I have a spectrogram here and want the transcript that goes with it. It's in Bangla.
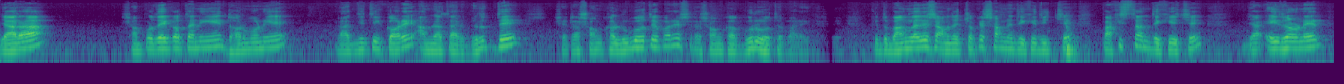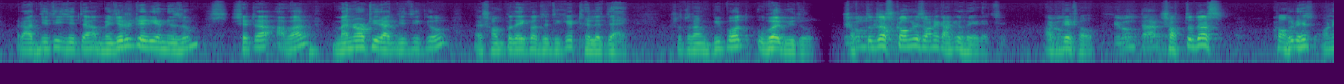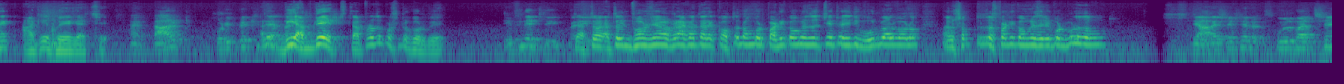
যারা সাম্প্রদায়িকতা নিয়ে ধর্ম নিয়ে রাজনীতি করে আমরা তার বিরুদ্ধে সেটা সংখ্যালঘু হতে পারে সেটা সংখ্যাগুরু হতে পারে। কিন্তু বাংলাদেশ আমাদের চোখের সামনে দেখিয়ে দিচ্ছে পাকিস্তান দেখিয়েছে যা এই ধরনের রাজনীতি যেটা মেজরিটেরিয়ানিজম সেটা আবার মাইনরিটি রাজনীতিকেও সাম্প্রদায়িকতার দিকে ঠেলে দেয়। সুতরাং বিপদ উভয়বিধ সপ্তদশ কংগ্রেস অনেক আগে হয়ে গেছে। আপডেট হও। এবং তার সপ্তদশ কংগ্রেস অনেক আগে হয়ে গেছে। হ্যাঁ, তার পরিপ্রেক্ষিতে বি আপডেট তারপরে তো প্রশ্ন করবে। এত এত ইনফরমেশন রাখো তাহলে কত নম্বর পার্টি কংগ্রেস হচ্ছে এটা যদি ভুলভাল বলো আমি সপ্তদশ পার্টি কংগ্রেসের রিপোর্ট বলে দেবো। যে আরএসএস স্কুল বাড়ছে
